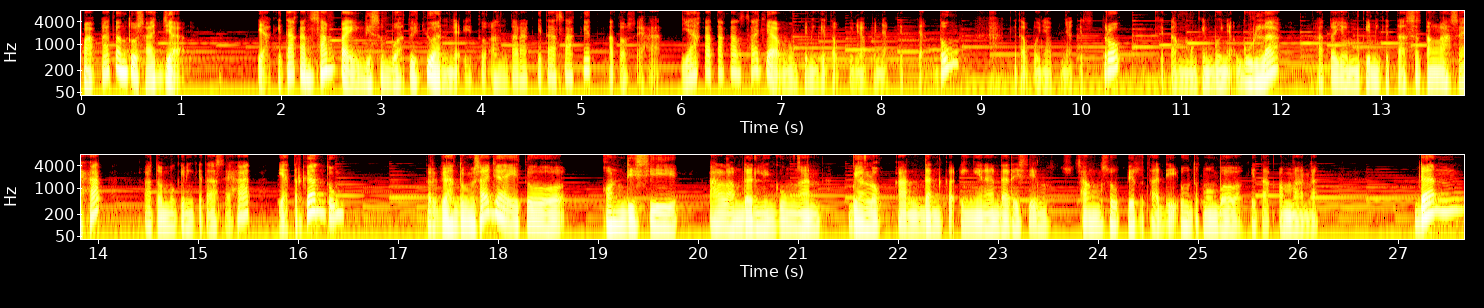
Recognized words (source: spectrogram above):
maka tentu saja ya kita akan sampai di sebuah tujuan yaitu antara kita sakit atau sehat. Ya katakan saja mungkin kita punya penyakit jantung, kita punya penyakit stroke, kita mungkin punya gula atau ya mungkin kita setengah sehat atau mungkin kita sehat, ya tergantung. Tergantung saja itu kondisi alam dan lingkungan belokan dan keinginan dari sang supir tadi untuk membawa kita ke mana. Dan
